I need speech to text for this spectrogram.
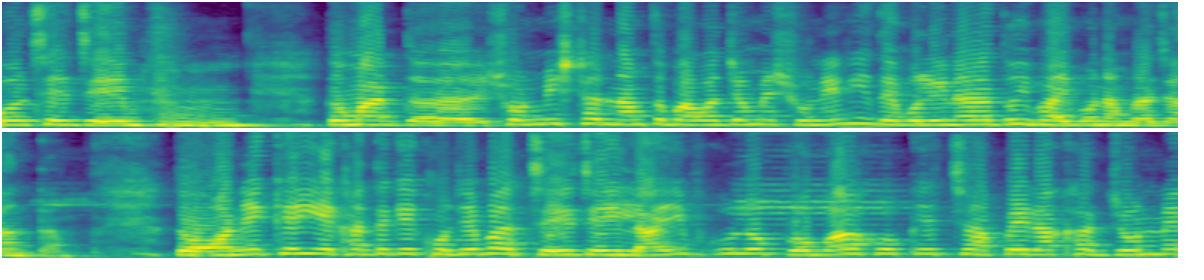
বলছে যে তোমার শর্মিষ্ঠার নাম তো বাবার জন্মে শুনিনি, দেবলীনারা দুই ভাই বোন আমরা জানতাম। তো অনেকেই এখান থেকে খুঁজে পাচ্ছে যে এই লাইফগুলো প্রবাহকে চাপে রাখার জন্যে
